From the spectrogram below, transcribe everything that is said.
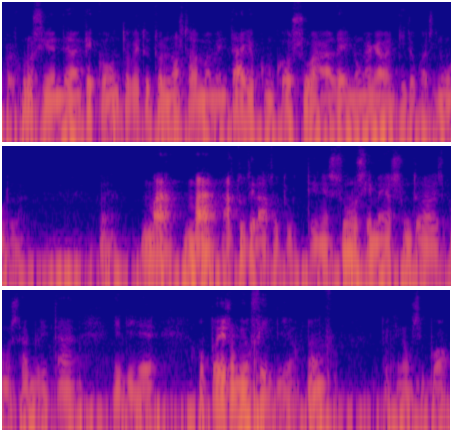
qualcuno si renderà anche conto che tutto il nostro armamentario concorsuale non ha garantito quasi nulla, eh? ma, ma ha tutelato tutti, nessuno si è mai assunto la responsabilità di dire ho preso mio figlio. No? Perché non si può,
